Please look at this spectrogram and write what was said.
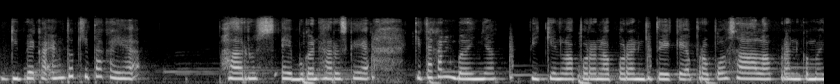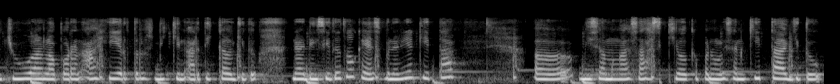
di PKM tuh kita kayak harus eh bukan harus kayak kita kan banyak bikin laporan-laporan gitu ya kayak proposal, laporan kemajuan, laporan akhir, terus bikin artikel gitu. Nah di situ tuh kayak sebenarnya kita uh, bisa mengasah skill kepenulisan kita gitu.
